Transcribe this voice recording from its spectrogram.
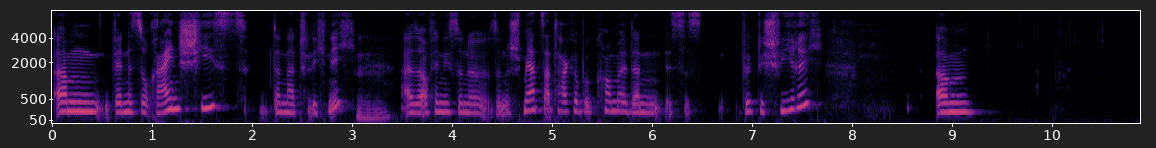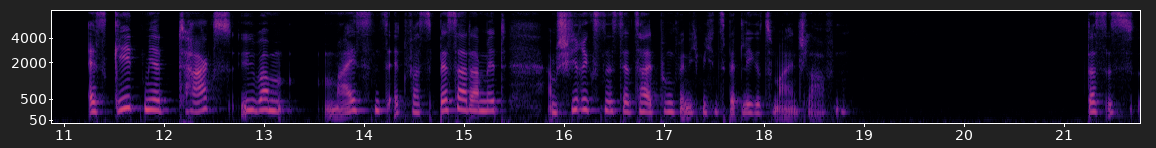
Ähm, wenn es so reinschießt, dann natürlich nicht. Mhm. Also auch wenn ich so eine, so eine Schmerzattacke bekomme, dann ist es wirklich schwierig. Ähm, es geht mir tagsüber meistens etwas besser damit. Am schwierigsten ist der Zeitpunkt, wenn ich mich ins Bett lege zum Einschlafen. Das ist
